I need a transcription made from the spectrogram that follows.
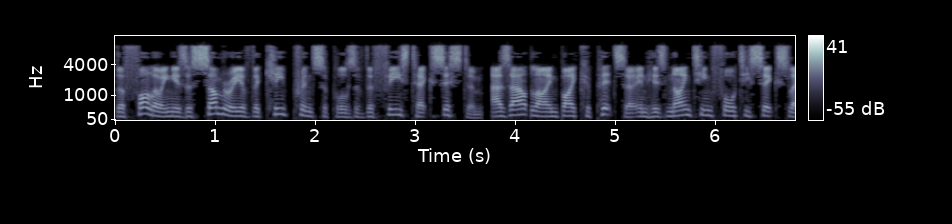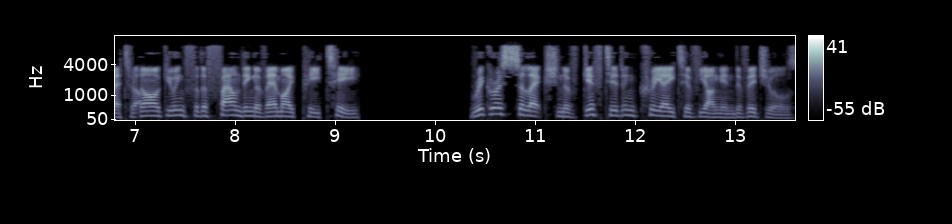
The following is a summary of the key principles of the PhysTech system, as outlined by Kapitsa in his 1946 letter arguing for the founding of MIPT, Rigorous selection of gifted and creative young individuals.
